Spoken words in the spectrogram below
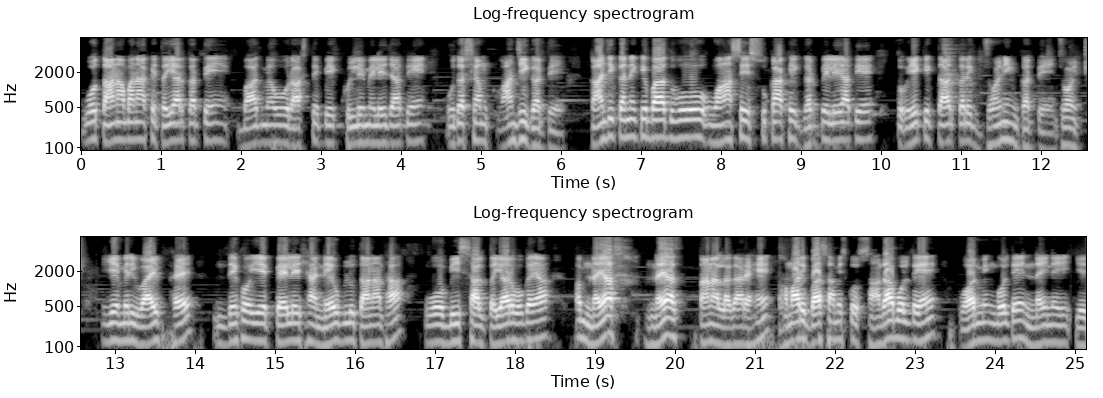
वो ताना बना के तैयार करते हैं, बाद में वो रास्ते पे खुले में ले जाते हैं, उधर से हम कांजी करते हैं। कांजी करने के बाद वो वहाँ से सुखा के घर पे ले आते हैं तो एक एक तार कर एक ज्वाइनिंग करते हैं ज्वाइंट ये मेरी वाइफ है, देखो ये पहले यहाँ नेव ब्लू ताना था, वो 20 साल तैयार हो गया, अब नया नया ताना लगा रहे हैं। हमारी भाषा में इसको सांदा बोलते हैं वार्मिंग बोलते हैं नई नई ये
